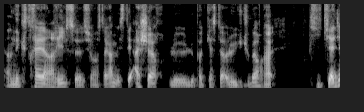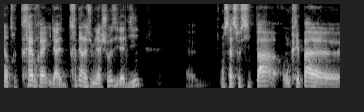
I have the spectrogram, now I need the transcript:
un extrait, un Reels euh, sur Instagram, et c'était Asher, le, le podcasteur, le YouTuber, qui, a dit un truc très vrai. Il a très bien résumé la chose. Il a dit on euh, on s'associe pas, on crée pas,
